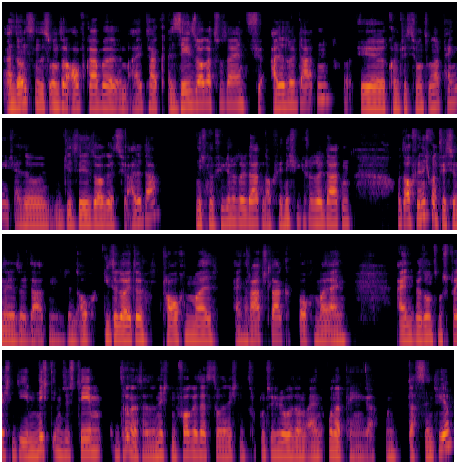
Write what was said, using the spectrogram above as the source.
Ansonsten ist unsere Aufgabe im Alltag Seelsorger zu sein für alle Soldaten, äh, konfessionsunabhängig. Also die Seelsorge ist für alle da, nicht nur für jüdische Soldaten, auch für nicht-jüdische Soldaten und auch für nicht-konfessionelle Soldaten. Denn auch diese Leute brauchen mal einen Ratschlag, brauchen mal ein eine Person zum Sprechen, die eben nicht im System drin ist, also nicht ein Vorgesetzter oder nicht ein Truppenpsychologe, sondern ein Unabhängiger. Und das sind wir.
